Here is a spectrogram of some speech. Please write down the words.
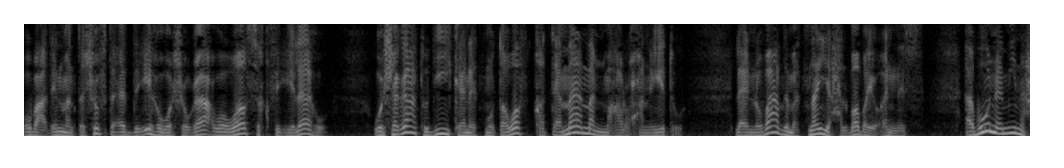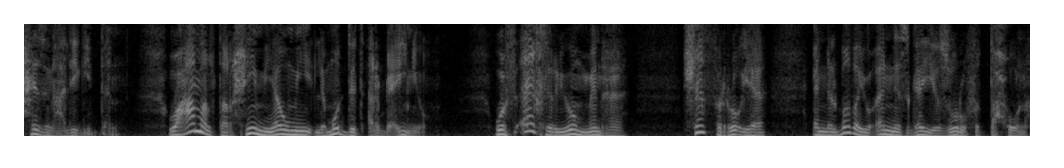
وبعدين ما انت شفت قد إيه هو شجاع وواثق في إلهه. وشجاعته دي كانت متوافقة تماما مع روحانيته. لأنه بعد ما تنيح البابا يؤنس أبونا مينا حزن عليه جدا وعمل ترحيم يومي لمدة أربعين يوم. وفي آخر يوم منها شاف في الرؤية إن البابا يؤنس جاي يزوره في الطاحونة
